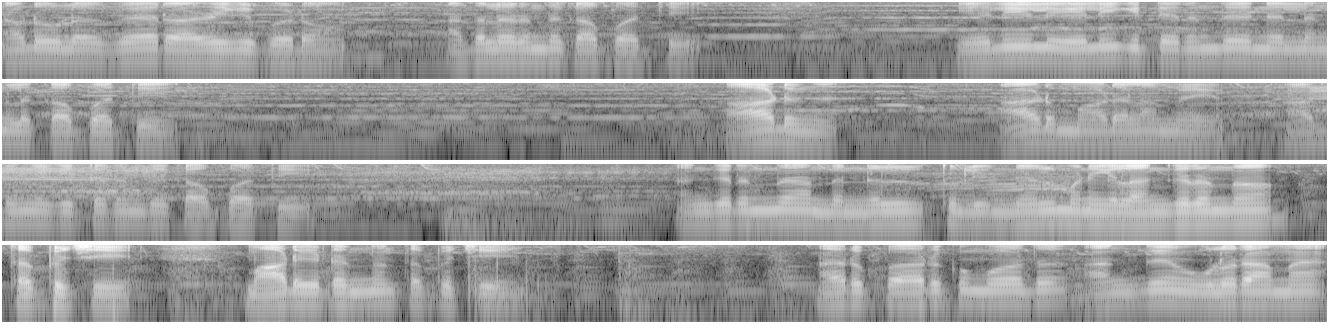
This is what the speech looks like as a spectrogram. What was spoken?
நடுவில் வேர் அழுகி போயிடும். அதிலிருந்து காப்பாற்றி எலியில் எலிக்கிட்ட இருந்து நெல்லுங்களை காப்பாற்றி ஆடுங்க. ஆடு மாடெல்லாம் மேயும். அதுங்ககிட்ட இருந்து காப்பாற்றி அங்கேருந்து அந்த நெல் துளி நெல்மணிகள் அங்கேருந்தும் தப்பிச்சு மாடுகிட்டேருந்தும் தப்பிச்சு. அறுப்பு அறுக்கும்போது அங்கேயும் உளுராமல்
